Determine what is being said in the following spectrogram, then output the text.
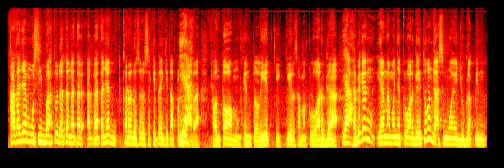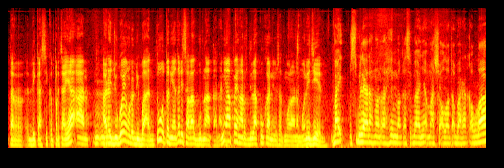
Katanya musibah tuh datang kata, katanya karena dosa-dosa kita yang kita pelihara. Contoh mungkin pelit, kikir sama keluarga. Ya. Tapi kan yang namanya keluarga itu kan nggak semuanya juga pinter dikasih kepercayaan. Ada juga yang udah dibantu ternyata disalahgunakan. Nah, ini apa yang harus dilakukan nih Ustaz Maulana? Mohon izin. Baik, Bismillahirrahmanirrahim. Makasih banyak, Masya Allah, Tabarakallah.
